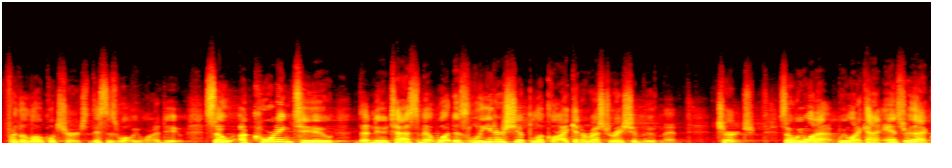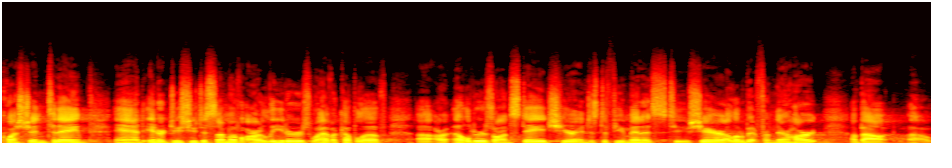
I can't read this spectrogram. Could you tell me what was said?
for the local church. This is what we want to do. So, according to the New Testament, what does leadership look like in a restoration movement? Church. So we want to we want to kind of answer that question today and introduce you to some of our leaders. We'll have a couple of uh, our elders on stage here in just a few minutes to share a little bit from their heart about uh,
